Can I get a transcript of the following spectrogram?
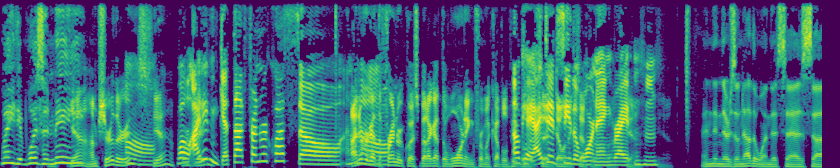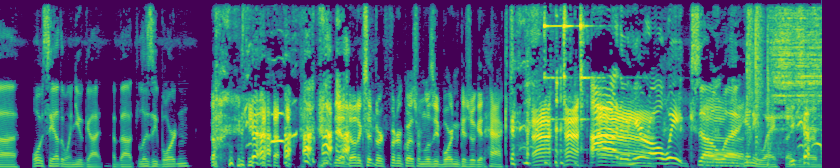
wait, it wasn't me. Yeah, I'm sure there is. Oh. Yeah. Well, poor I Jayden. didn't get that friend request, so I don't I never got know. the friend request, but I got the warning from a couple of people. Okay, that I said, did "Don't see the accept warning, request." right, Yeah, mhm. yeah. And then there's another one that says, uh, what was the other one you got about Lizzie Borden? Yeah, yeah. don't accept a friend request from Lizzie Borden because you'll get hacked. Ah, they're here all week. So uh, anyway, Thank you very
